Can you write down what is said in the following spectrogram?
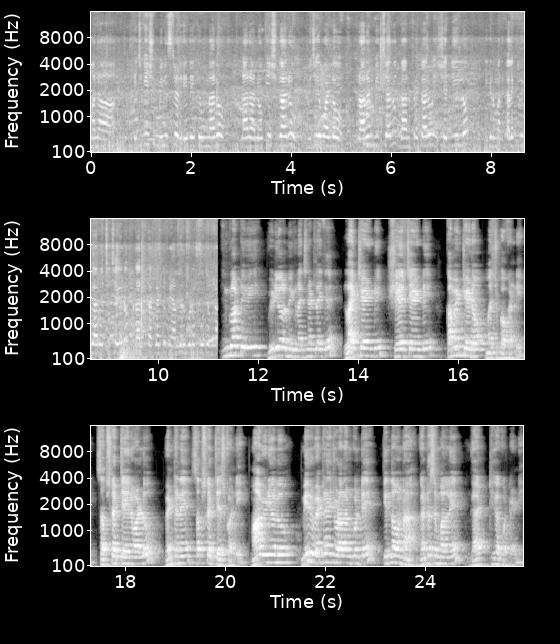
మన ఎడ్యుకేషన్ మినిస్టర్ ఏదైతే ఉన్నారో నారా లోకేష్ గారు విజయవాడలో ప్రారంభించారు. దాని ప్రకారం ఈ షెడ్యూల్లో ఇక్కడ మన కలెక్టర్ గారు వచ్చి చేయడం దానికి తగ్గట్టు మేము అందరూ కూడా కూటమి ఇంక్లాబ్ టీవీ వీడియోలు మీకు నచ్చినట్లయితే లైక్ చేయండి షేర్ చేయండి కమెంట్ చేయడం మర్చిపోకండి. సబ్స్క్రైబ్ చేయని వాళ్ళు వెంటనే సబ్స్క్రైబ్ చేసుకోండి. మా వీడియోలు మీరు వెంటనే చూడాలనుకుంటే కింద ఉన్న గంట సింబల్ని గట్టిగా కొట్టండి.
